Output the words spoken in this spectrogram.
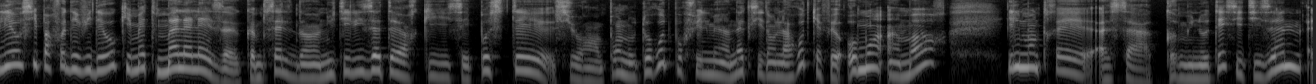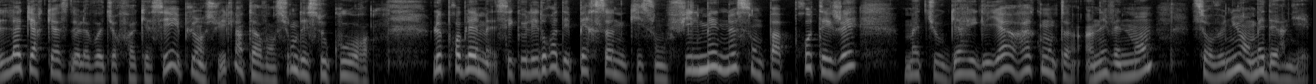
Il y a aussi parfois des vidéos qui mettent mal à l'aise, comme celle d'un utilisateur qui s'est posté sur un pont d'autoroute pour filmer un accident de la route qui a fait au moins un mort. Il montrait à sa communauté citizen la carcasse de la voiture fracassée et puis ensuite l'intervention des secours. Le problème, c'est que les droits des personnes qui sont filmées ne sont pas protégés. Mathieu Gariglia raconte un événement survenu en mai dernier.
